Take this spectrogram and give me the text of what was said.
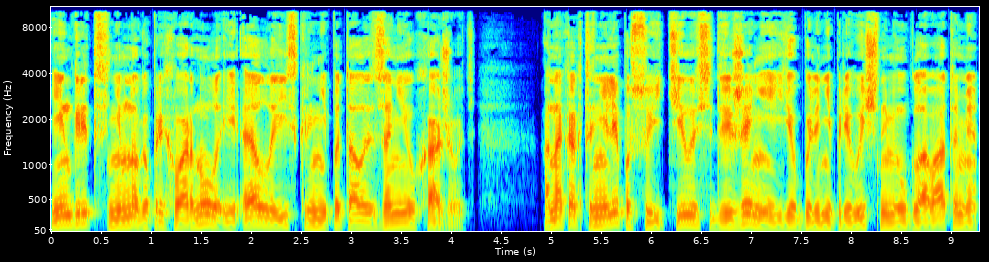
Ингрид немного прихворнула, и Элла искренне пыталась за ней ухаживать. Она как-то нелепо суетилась, движения ее были непривычными, угловатыми.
